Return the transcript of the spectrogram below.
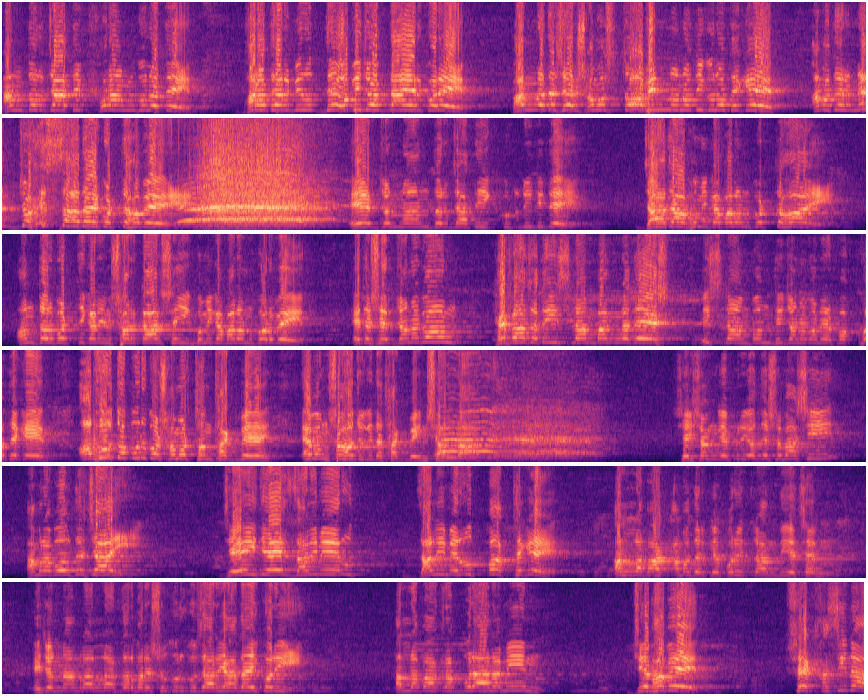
আন্তর্জাতিক ফোরামগুলোতে ভারতের বিরুদ্ধে অভিযোগ দায়ের করে বাংলাদেশের সমস্ত অভিন্ন নদীগুলো থেকে আমাদের ন্যায্য হিস্সা আদায় করতে হবে। এর জন্য আন্তর্জাতিক কূটনীতিতে যা যা ভূমিকা পালন করতে হয়, অন্তর্বর্তীকালীন সরকার সেই ভূমিকা পালন করবে। এদেশের জনগণ হেফাজতে ইসলাম বাংলাদেশ, ইসলামপন্থী জনগণের পক্ষ থেকে অভূতপূর্ব সমর্থন থাকবে এবং সহযোগিতা থাকবে ইনশাল্লাহ সেই সঙ্গে প্রিয় দেশবাসী, আমরা বলতে চাই যে এই যে জালিমের জালিমের উৎপাত থেকে আল্লাহ পাক আমাদেরকে পরিত্রাণ দিয়েছেন এই জন্য আমরা আল্লাহর দরবারে শুকুর গুজারি আদায় করি। আল্লাহ পাক রব্বুল আলমিন যেভাবে শেখ হাসিনা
